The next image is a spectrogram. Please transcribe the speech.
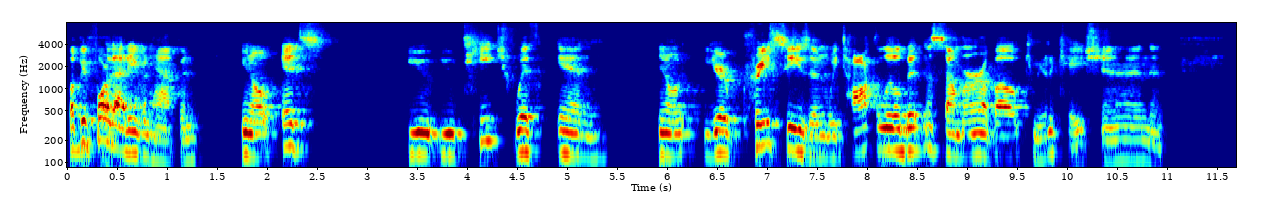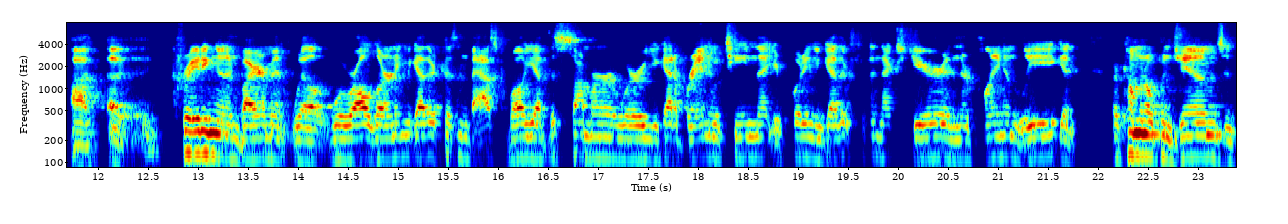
But before that even happened, you know, it's you you teach within, you know, your preseason. We talk a little bit in the summer about communication and uh, uh, creating an environment where, where we're all learning together. Because in basketball, you have the summer where you got a brand new team that you're putting together for the next year, and they're playing in the league and they're coming open gyms. And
